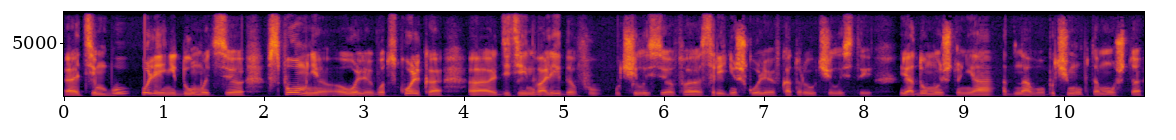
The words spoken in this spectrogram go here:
Э, тем более не думать. Э, вспомни, Оля, вот сколько детей-инвалидов училось в средней школе, в которой училась ты. Я думаю, что ни одного. Почему? Потому что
